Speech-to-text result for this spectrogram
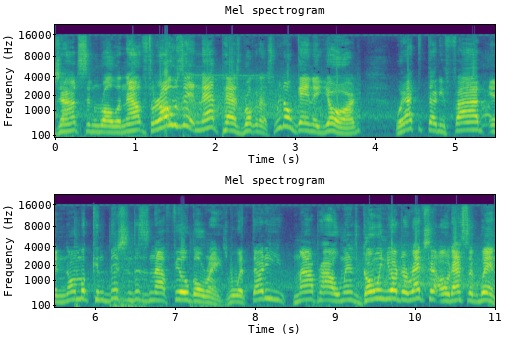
Johnson rolling out, throws it, and that pass broken up. So we don't gain a yard. We're at the 35. In normal conditions, this is not field goal range. But with 30 mile per hour winds going your direction, oh, that's a win.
